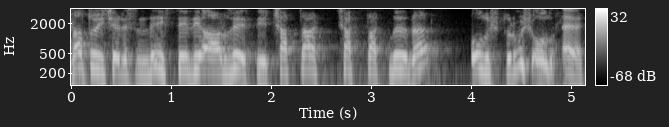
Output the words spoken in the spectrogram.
NATO içerisinde istediği arzu ettiği çatlak çatlaklığı da oluşturmuş olur. Evet,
